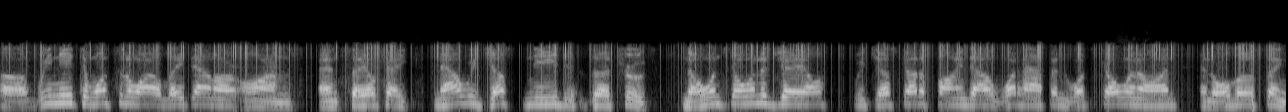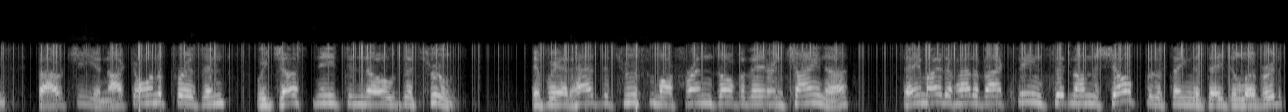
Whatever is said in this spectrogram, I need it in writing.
uh, we need to once in a while lay down our arms and say, okay, now we just need the truth. No one's going to jail. We just got to find out what happened, what's going on, and all those things. Fauci, you're not going to prison. We just need to know the truth. If we had had the truth from our friends over there in China, they might have had a vaccine sitting on the shelf for the thing that they delivered.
